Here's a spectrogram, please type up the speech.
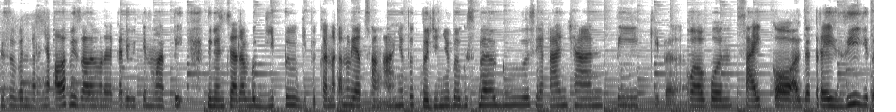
sih sebenarnya kalau misalnya mereka dibikin mati dengan cara begitu gitu. Karena kan lihat sang ahnya tuh bajunya bagus-bagus ya kan? Cantik gitu. Walaupun psycho agak crazy gitu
